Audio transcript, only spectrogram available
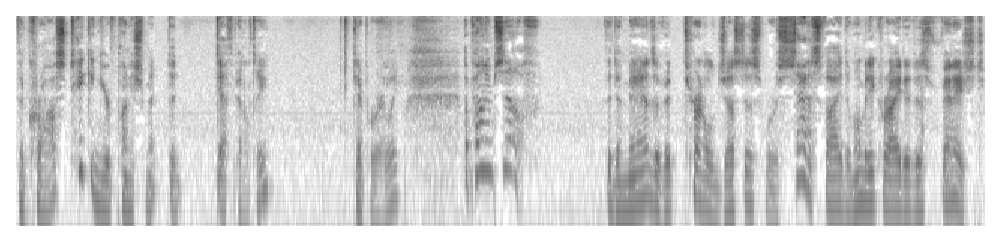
the cross, taking your punishment, the death penalty temporarily, upon himself. The demands of eternal justice were satisfied the moment he cried, It is finished.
